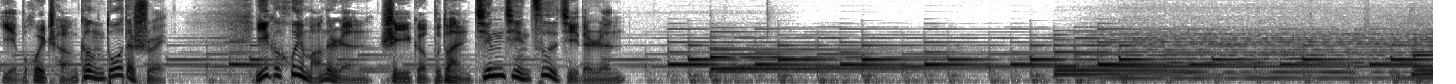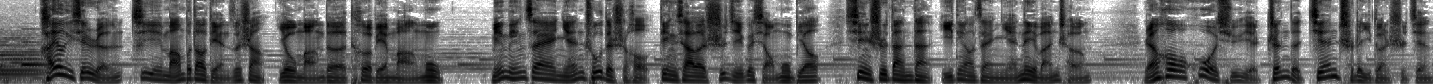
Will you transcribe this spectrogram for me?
也不会盛更多的水。一个会忙的人，是一个不断精进自己的人。还有一些人，既忙不到点子上，又忙得特别盲目。明明在年初的时候定下了十几个小目标，信誓旦旦一定要在年内完成，然后或许也真的坚持了一段时间，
